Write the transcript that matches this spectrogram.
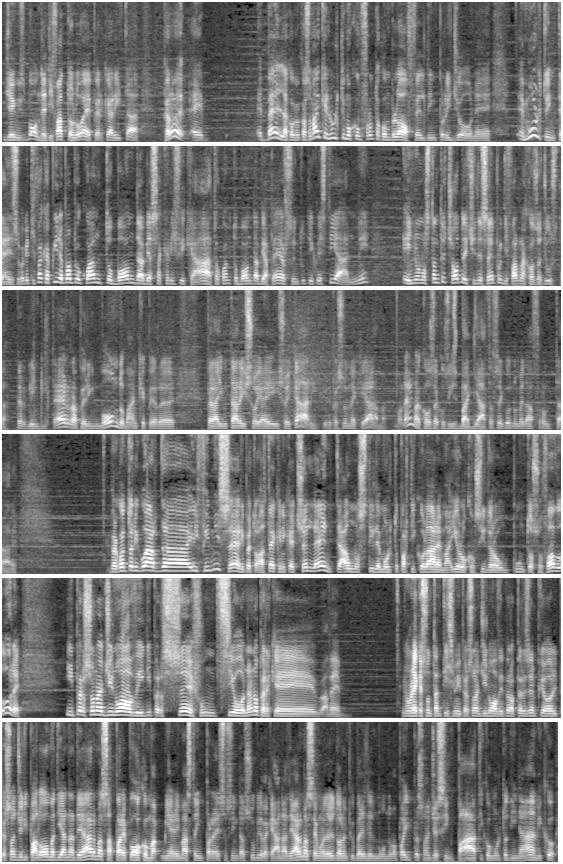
James Bond, e di fatto lo è per carità, però è, è, è bella come cosa, ma anche l'ultimo confronto con Blofeld in prigione è molto intenso, perché ti fa capire proprio quanto Bond abbia sacrificato, quanto Bond abbia perso in tutti questi anni e nonostante ciò decide sempre di fare la cosa giusta per l'Inghilterra, per il mondo, ma anche per, per aiutare i suoi, i suoi, cari, le persone che ama. Non è una cosa così sbagliata, secondo me, da affrontare. Per quanto riguarda il film in sé, ripeto, la tecnica è eccellente, ha uno stile molto particolare, ma io lo considero un punto a suo favore. I personaggi nuovi di per sé funzionano perché, vabbè, non è che sono tantissimi personaggi nuovi, però per esempio il personaggio di Paloma di Anna de Armas appare poco, ma mi è rimasta impresso sin da subito perché Anna de Armas è una delle donne più belle del mondo, ma poi il personaggio è simpatico, molto dinamico.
